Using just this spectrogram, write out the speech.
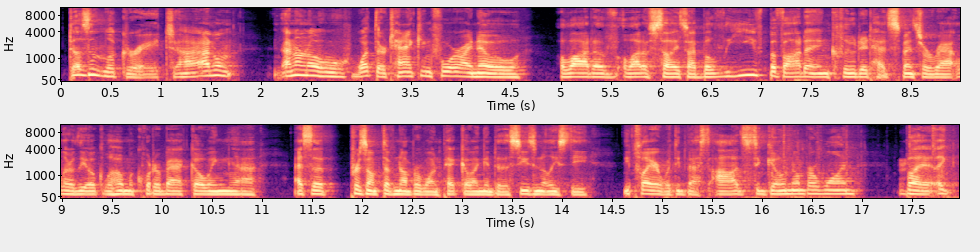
Doesn't look great. I I don't. I don't know what they're tanking for. I know a lot of a lot of sites, I believe Bovada included, had Spencer Rattler, the Oklahoma quarterback, going uh, as the presumptive number one pick going into the season, at least the the player with the best odds to go number one. But like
